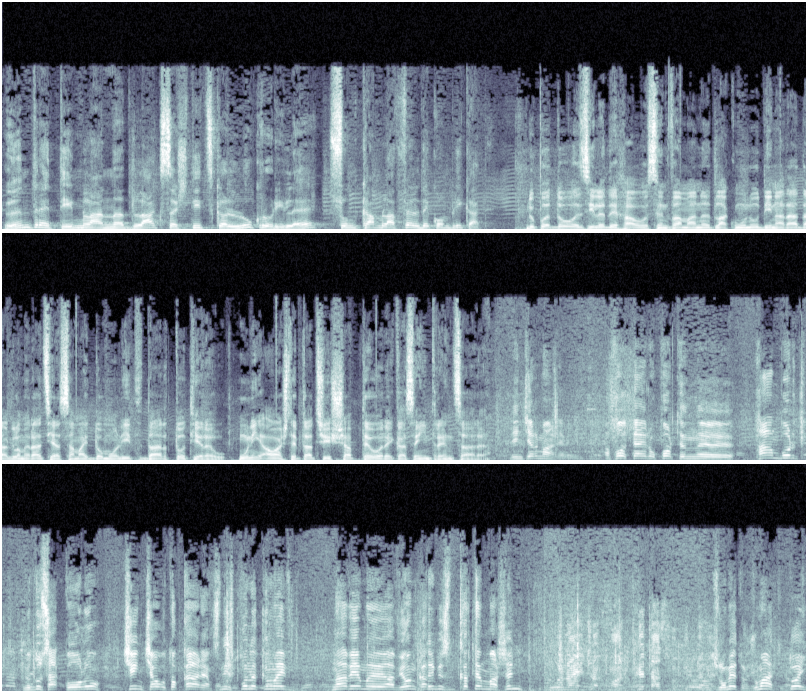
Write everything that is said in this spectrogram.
Între timp, la Nădlac să știți că lucrurile sunt cam la fel de complicate. După două zile de haos în Vama Nădlac 1 din Arad, aglomerația s-a mai domolit, dar tot e rău. Unii au așteptat și șapte ore ca să intre în țară. Din Germania venim. Am fost pe aeroport în uh, Hamburg, ne dus acolo, cinci autocare. Să ne spună că noi nu avem uh, avion, că trebuie să cătăm mașini. Până aici acum, cât ați făcut? Un kilometru, jumate, doi,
